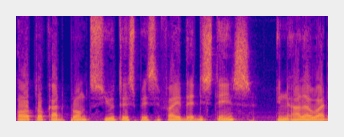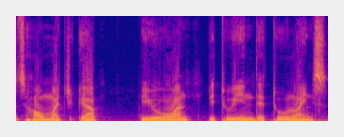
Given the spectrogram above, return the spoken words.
AutoCAD prompts you to specify the distance. In other words how much gap you want between the two lines.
